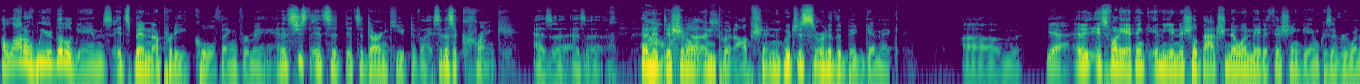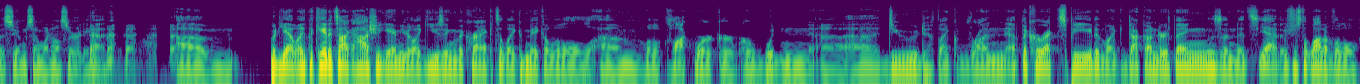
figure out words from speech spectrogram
a lot of weird little games. It's been a pretty cool thing for me, and it's just it's a it's a darn cute device. It has a crank as a as a an Oh additional input option, which is sort of the big gimmick. Um, yeah, and it's funny. I think in the initial batch, no one made a fishing game because everyone assumed someone else already had. um, but yeah, like the Keita Takahashi game, you're like using the crank to like make a little um little clockwork or, or wooden uh, uh dude like run at the correct speed and like duck under things, and it's yeah, there's just a lot of little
